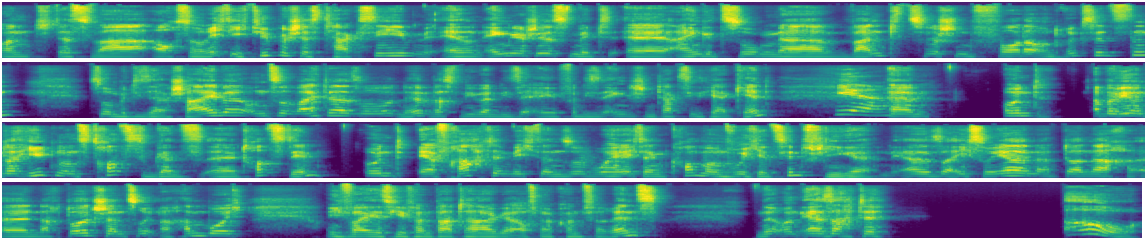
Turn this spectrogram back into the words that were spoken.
und das war auch so ein richtig typisches Taxi, äh, so ein englisches mit äh, eingezogener Wand zwischen Vorder- und Rücksitzen, so mit dieser Scheibe und so weiter, so, ne, was wie man diese äh, von diesen englischen Taxis her kennt. Ja. Ähm, und aber wir unterhielten uns trotzdem ganz äh, trotzdem und er fragte mich dann so, woher ich dann komme und wo ich jetzt hinfliege. Er sah ich so, ja, nach, nach, äh, nach Deutschland, zurück nach Hamburg. Und ich war jetzt hier für ein paar Tage auf einer Konferenz. Ne, und er sagte, oh,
